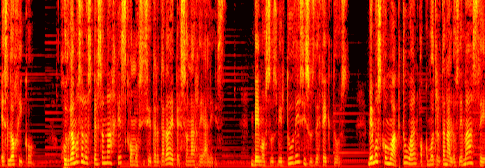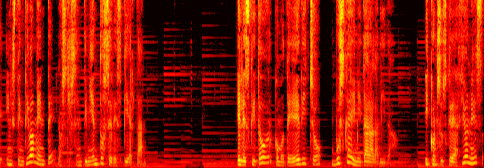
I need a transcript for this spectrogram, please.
Es lógico, Juzgamos a los personajes como si se tratara de personas reales. Vemos sus virtudes y sus defectos. Vemos cómo actúan o cómo tratan a los demás e, instintivamente, nuestros sentimientos se despiertan. El escritor, como te he dicho, busca imitar a la vida. Y con sus creaciones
